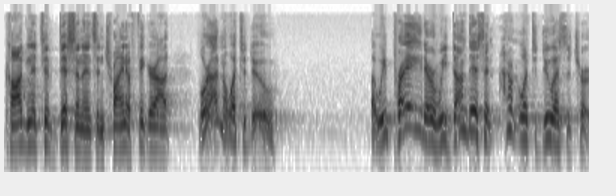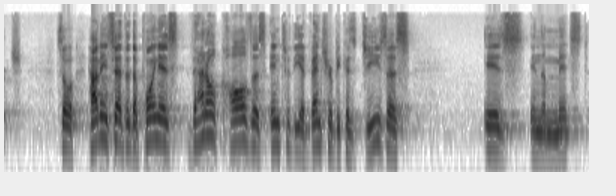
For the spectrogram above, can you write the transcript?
cognitive dissonance and trying to figure out, Lord, I don't know what to do. Like we prayed or we done this, and I don't know what to do as the church. So, having said that, the point is that all calls us into the adventure because Jesus is in the midst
